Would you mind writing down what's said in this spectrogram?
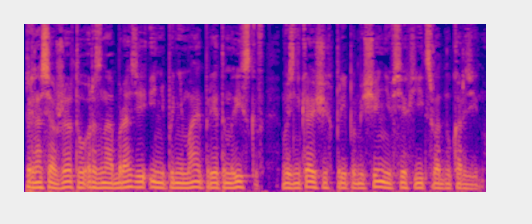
принося в жертву разнообразие и не понимая при этом рисков, возникающих при помещении всех яиц в одну корзину.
